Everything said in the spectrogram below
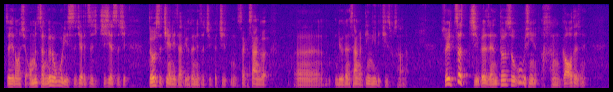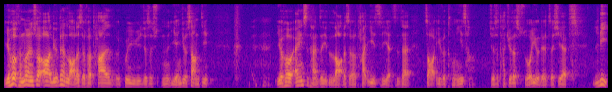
这些东西，我们整个的物理世界的这些机械世界，都是建立在牛顿的这几个基、这个三个，呃，牛顿三个定律的基础上的。所以这几个人都是悟性很高的人。以后很多人说，哦，牛顿老的时候他归于就是研究上帝。以后爱因斯坦这老的时候，他一直也是在找一个统一场，就是他觉得所有的这些力，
